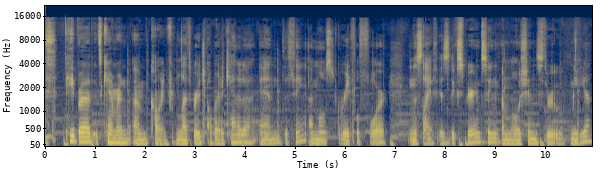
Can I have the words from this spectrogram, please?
hey Brad, it's Cameron. I'm calling from Lethbridge, Alberta, Canada, and the thing I'm most grateful for in this life is experiencing emotions through media,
